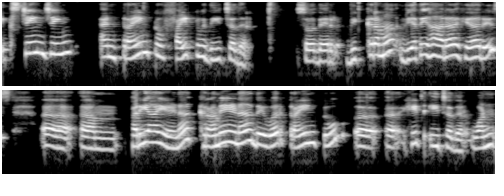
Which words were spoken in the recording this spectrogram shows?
exchanging and trying to fight with each other so there विक्रम व्यतिहार हियर् इस् पर्यायेण क्रमेण they were trying to hit each other one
